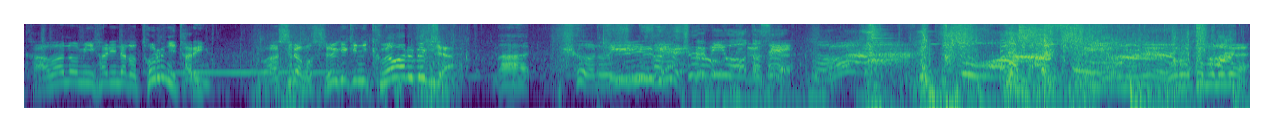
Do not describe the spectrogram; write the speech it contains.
川の見張りなど取るに足りんわしらも襲撃に加わるべきじゃ。まあこの犬が首を落とせ。用のねえ愚か者が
